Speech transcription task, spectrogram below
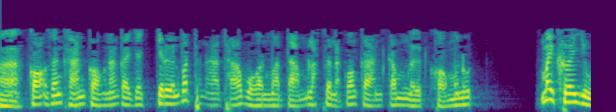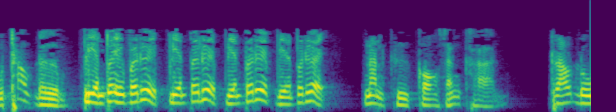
อ่ากองสังขารกองนั้นก็จะเจริญวัฒนาถาวรมาตามลักษณะของการกำเนิดของมนุษย์ ไม่เคยอยู่เท่าเดิม เปลี่ยนตัวเองไปเรื่อยเปลี่ยนไปเรื่อยเปลี่ยนไปเรื่อยเปลี่ยนไปเรื่อยนั่นคือกองสังขาร เราดู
